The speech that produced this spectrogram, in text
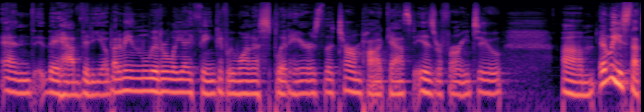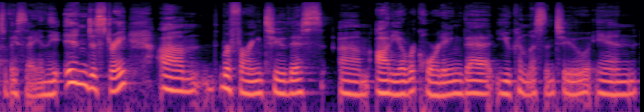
and they have video, but I mean, literally, I think if we want to split hairs, the term podcast is referring to um, at least that's what they say in the industry, um, referring to this um, audio recording that you can listen to in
